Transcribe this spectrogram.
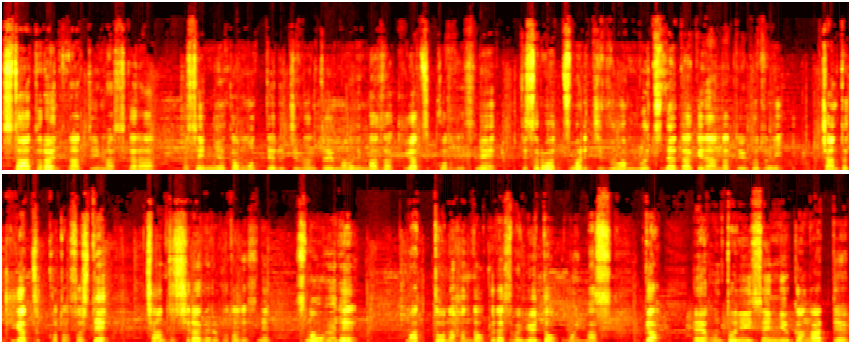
スタートラインとなっていますから、まあ、先入観を持っている自分というものにまずは気がつくことですね。でそれはつまり自分は無知なだけなんだということにちゃんと気がつくこと。そしてちゃんと調べることですね。その上でまっとうな判断を下せばよいと思います。がえー、本当に先入観があって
